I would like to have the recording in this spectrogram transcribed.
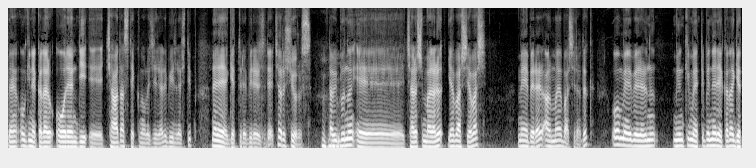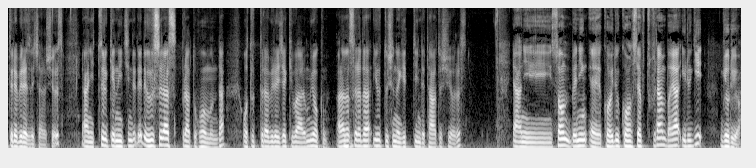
ben o güne kadar öğrendiği e, çağdaş teknolojileri birleştirip nereye getirebiliriz diye çalışıyoruz. Tabii bunun e, çalışmaları yavaş yavaş meyveler almaya başladık. O meyvelerini mümkün mertebe nereye kadar getirebiliriz diye çalışıyoruz. Yani Türkiye'nin içinde de, de uluslararası platformunda oturtturabilecek var mı yok mu? Arada sırada yurt dışına gittiğinde tartışıyoruz. Yani son benim e, koyduğu konsept falan bayağı ilgi görüyor.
